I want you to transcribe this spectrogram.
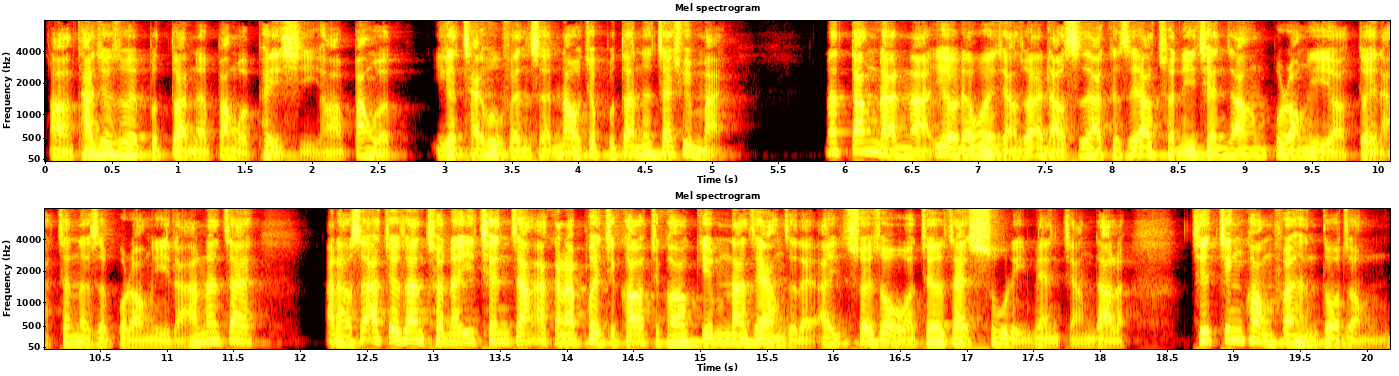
啊，它就是会不断的帮我配息啊，帮我一个财富分身，那我就不断的再去买。那当然啦，又有人会讲说，哎，老师啊，可是要存一千张不容易哦。对了，真的是不容易的啊。那在啊，老师啊，就算存了一千张啊，跟他配几块几块金，那这样子的，哎，所以说我就在书里面讲到了，其实金矿分很多种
